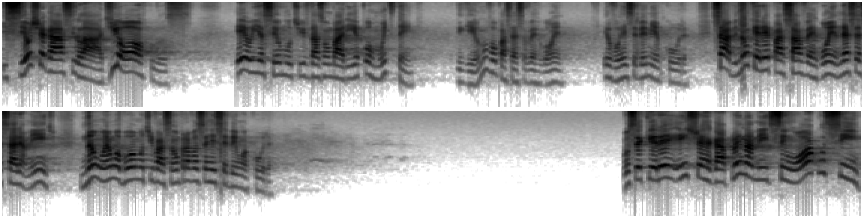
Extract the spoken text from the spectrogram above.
E se eu chegasse lá de óculos, eu ia ser o motivo da zombaria por muito tempo. Liguei, eu não vou passar essa vergonha eu vou receber minha cura. Sabe, não querer passar vergonha necessariamente não é uma boa motivação para você receber uma cura. Você querer enxergar plenamente sem o óculos, sim.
